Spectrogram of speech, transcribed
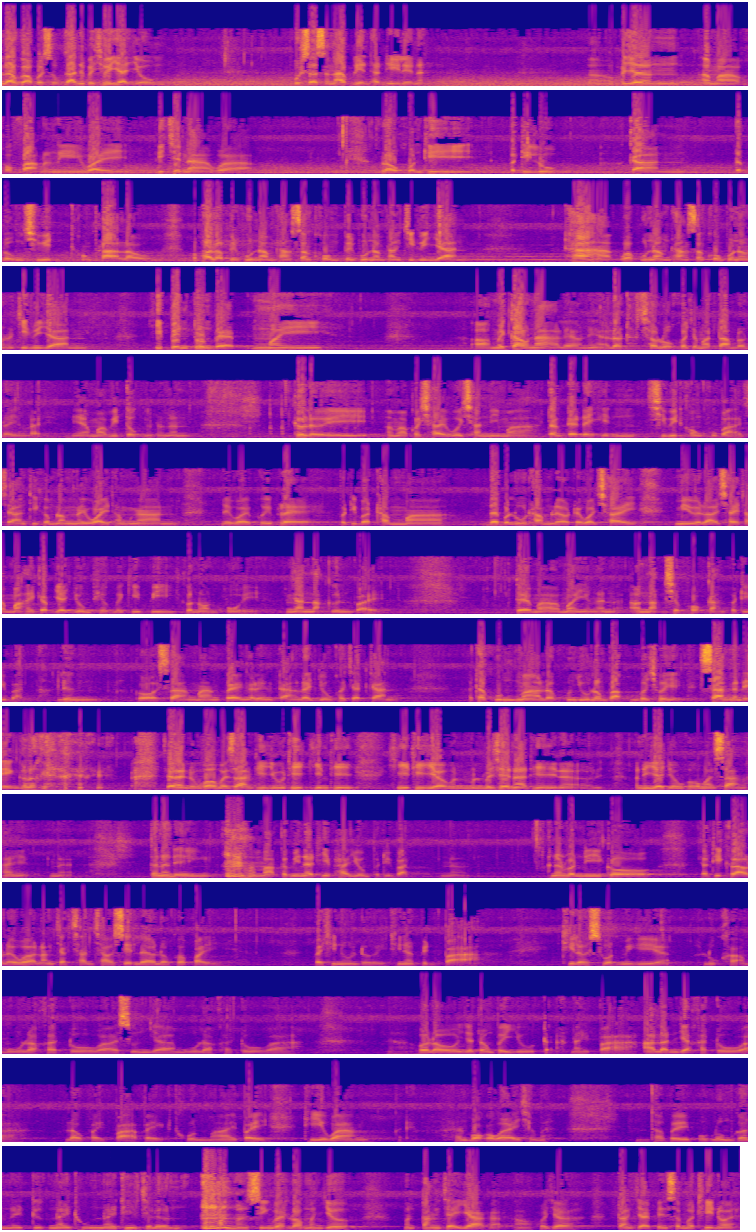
แล้วก็เอาประสบการณ์ที่ไปช่วยญาติโยม ผู้ศาสนาเปลี่ยนทันทีเลยนะ ราะฉะนั้นอามาขอฝากเรื่องนี้ไว้พิจารณาว่าเราคนที่ปฏิรูปการดำรงชีวิตของพระเราเพราะพระเราเป็นผู้นำทางสังคม เป็นผู้นำทางจิตวิญญาณ ถ้าหากว่าผู้นำทางสังคม ผู้นำทางจิตวิญญาณ ที่เป็นต้นแบบไม่ไม่ก้าวหน้าแล้วเนี่ยแล้วชาวโลกก็จะมาตามเราได้อย่างไรเนี่ยมาวิตกอยู่ตรงนั้น ก็เลยอามาก็ใช้เวอร์ชันนี้มา ตั้งแต่ได้เห็นชีวิตของครูบาอาจารย์ที่กำลังในวัยทำงาน ในวัยเผยแพร่ ปฏิบัติธรรมมาได้บรรลุธรรมแล้ว แต่ว่าใช้มีเวลาใช้ธรรมะให้กับญาติโยมเพียงไม่กี่ปี ก็นอนป่วย งานหนักเกินไป แต่มาไม่อย่างนั้นเอาหนักเฉพาะการปฏิบัติ เรื่องก่อสร้างมางแปลงอะไรต่างๆและโยมเขาจัดการ ถ้าคุณมาแล้วคุณอยู่ลำบากคุณก็ช่วยสร้างกันเองก็แล้วกันจะให้หลวงพ่อมาสร้างที่อยู่ที่กินที่ที่ที่เยี่ยวมันมันไม่ใช่หน้าที่นะอันนี้ญาติโยมเขาก็มาสร้างให้นะแต่นั้นเอง มาก็มีหน้าที่พายมปฏิบัตินะอันนั้นวันนี้ก็อย่างที่กล่าวแล้วว่า หลังจากฉันเช้าเสร็จแล้วเราก็ไปไปที่นู่นเลย ที่นั่นเป็นป่า ที่เราสวดเมื่อกี้ลูกขามูลคาโตวา สุญญามูลคาโตวา ว่าเราจะต้องไปอยู่ในป่าอารัญญคโตวาเราไปป่าไปทนไม้ไปที่ว่าง ท่านบอกเอาไว้ใช่ไหมถ้าไปอบรมกันในตึกในทุนในที่เจริญ มันสิ่งแวดล้อมมันเยอะ มันตั้งใจยากอะเอาพอจะตั้งใจเป็นสมาธิหน่อย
